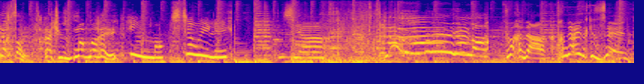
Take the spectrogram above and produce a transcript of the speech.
Oh, excuse-moi, Marie. يما استوي لي مزيان. يما تخدع تخدعي لك الزينت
